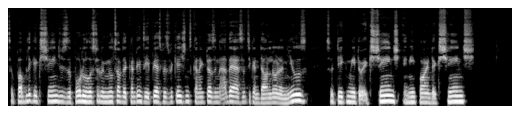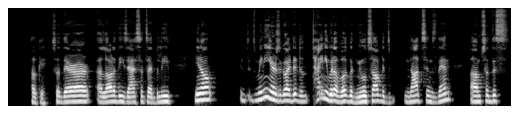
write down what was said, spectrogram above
So public exchange, is the portal hosted by MuleSoft that contains API specifications, connectors, and other assets you can download and use. So take me to Exchange, AnyPoint Exchange. Okay, so there are a lot of these assets, I believe. You know, it's many years ago, I did a tiny bit of work with MuleSoft. It's not since then. Um, so this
